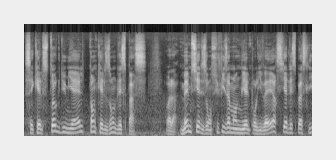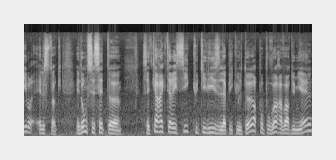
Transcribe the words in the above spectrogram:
c'est qu'elles stockent du miel tant qu'elles ont de l'espace. Voilà. Même si elles ont suffisamment de miel pour l'hiver, s'il y a de l'espace libre, elles stockent. Et donc c'est cette cette caractéristique qu'utilise l'apiculteur pour pouvoir avoir du miel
